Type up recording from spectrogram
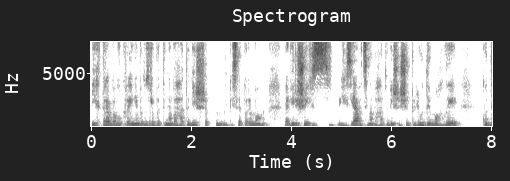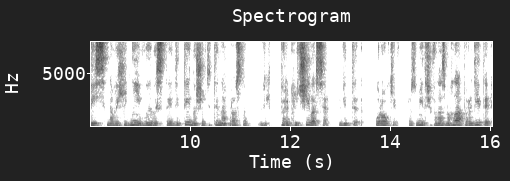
Їх треба в Україні буде зробити набагато більше після перемоги. Я вірю, що їх, їх з'явиться набагато більше, щоб люди могли кудись на вихідні вивести дитину, щоб дитина просто переключилася від уроків, розумієте, щоб вона змогла порадіти,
